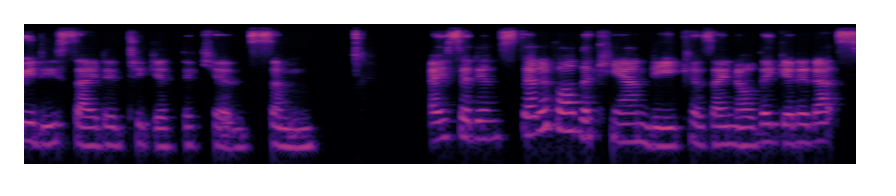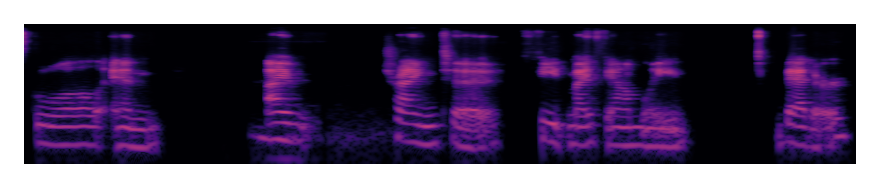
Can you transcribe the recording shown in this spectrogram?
we decided to get the kids some I said instead of all the candy because I know they get it at school and I'm trying to feed my family better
